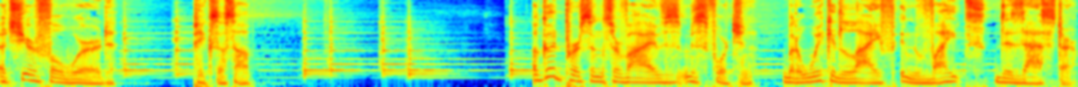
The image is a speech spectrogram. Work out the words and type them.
A cheerful word picks us up. A good person survives misfortune, but a wicked life invites disaster.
